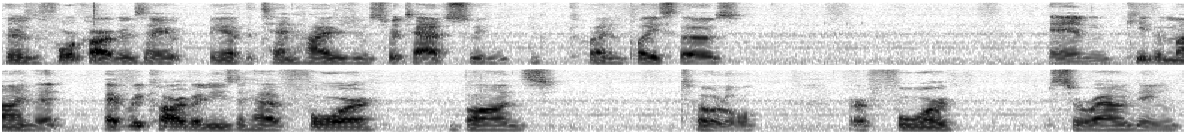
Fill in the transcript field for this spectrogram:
there's the four carbons and we have the 10 hydrogens to attach so we can go ahead and place those. And keep in mind that every carbon needs to have four bonds total or four surrounding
